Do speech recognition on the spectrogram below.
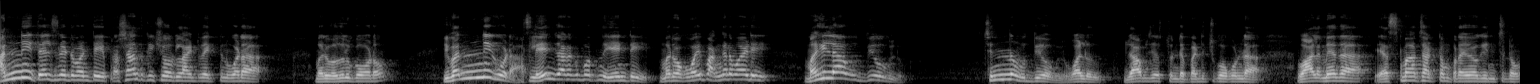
అన్నీ తెలిసినటువంటి ప్రశాంత్ కిషోర్ లాంటి వ్యక్తిని కూడా మరి వదులుకోవడం ఇవన్నీ కూడా అసలు ఏం జరగబోతుంది ఏంటి? మరి ఒకవైపు అంగన్వాడీ మహిళా ఉద్యోగులు చిన్న ఉద్యోగులు వాళ్ళు జాబ్ చేస్తుంటే పట్టించుకోకుండా వాళ్ళ మీద ఎస్మా చట్టం ప్రయోగించడం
